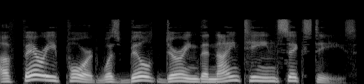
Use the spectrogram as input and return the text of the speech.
A ferry port was built during the 1960s.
